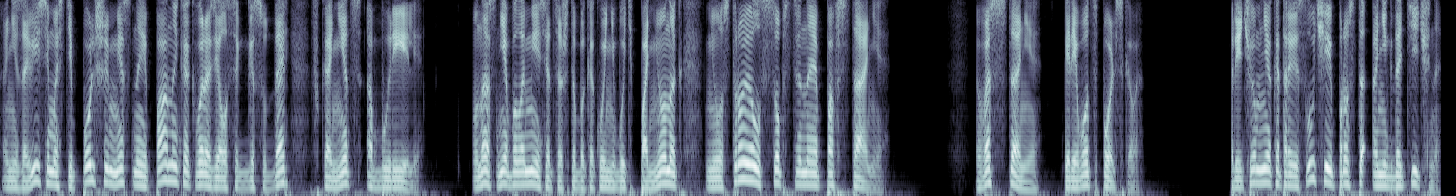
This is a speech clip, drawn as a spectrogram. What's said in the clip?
о независимости Польши местные паны, как выразился государь, в конец обурели. У нас не было месяца, чтобы какой-нибудь паненок не устроил собственное повстание. Восстание. Перевод с польского. Причем некоторые случаи просто анекдотичны.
